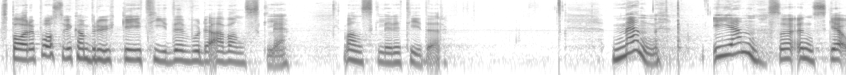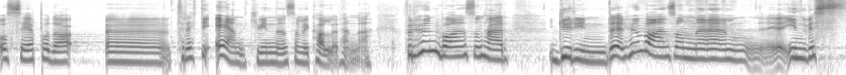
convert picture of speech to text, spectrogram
Spare på så vi kan bruke i tider hvor det er vanskelig. vanskeligere tider. Men igjen så ønsker jeg å se på da uh, 31-kvinnen, som vi kaller henne. For hun var en sånn her gründer. Hun var en sånn uh, invest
